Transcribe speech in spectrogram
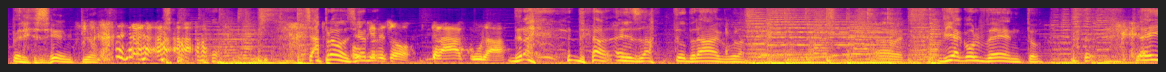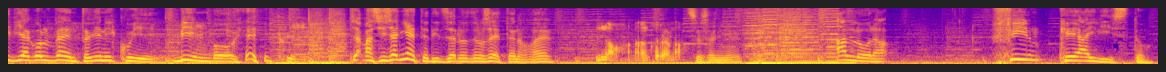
per esempio. A proposito, che ne so, Dracula. Dra- Dra- esatto, Dracula. Vabbè. Via col vento. Ehi, via col vento, vieni qui. Bimbo, vieni qui. Ma si sa niente di 007, no? Eh? No, ancora no. Si sa niente. Allora, film che hai visto?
